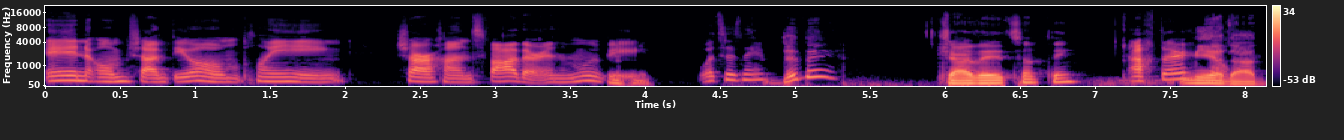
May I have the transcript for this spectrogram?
in om shanti om playing shah khan's father in the movie Mhm. what's his name Did they? Javed something. akhtar Miandad.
